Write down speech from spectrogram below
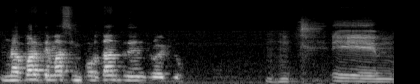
una parte más importante dentro del club. Eh,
